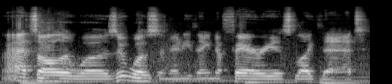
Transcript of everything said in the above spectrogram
That's all it was. It wasn't anything nefarious like that.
